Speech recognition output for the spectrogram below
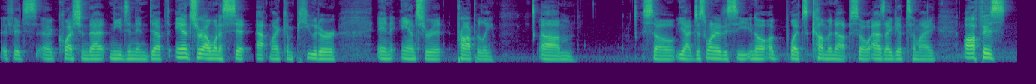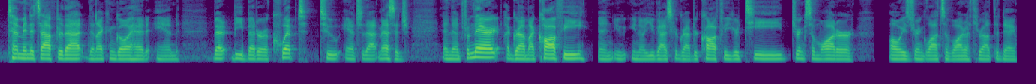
if it's a question that needs an in-depth answer, I want to sit at my computer and answer it properly. Um, so yeah, just wanted to see you know uh, what's coming up. So as I get to my office, ten minutes after that, then I can go ahead and be better equipped to answer that message. And then from there, I grab my coffee, and you you know you guys could grab your coffee, your tea, drink some water. Always drink lots of water throughout the day.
